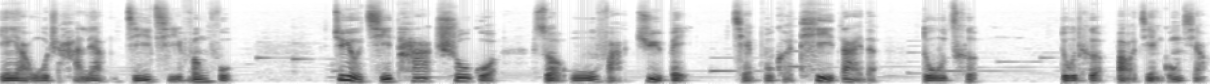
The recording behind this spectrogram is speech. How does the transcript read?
营养物质含量极其丰富，具有其他蔬果所无法具备且不可替代的独特独特保健功效。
